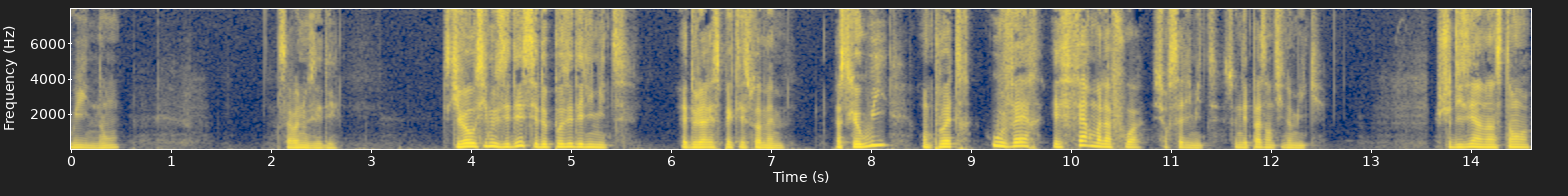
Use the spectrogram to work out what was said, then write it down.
Oui, non. Ça va nous aider. Ce qui va aussi nous aider, c'est de poser des limites et de les respecter soi-même. Parce que oui, on peut être ouvert et ferme à la fois sur sa limite. Ce n'est pas antinomique. Je te disais un instant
